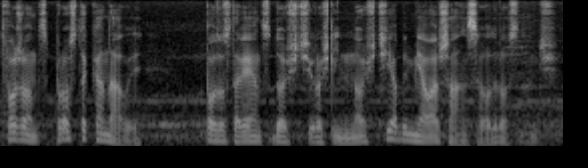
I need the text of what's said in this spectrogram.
tworząc proste kanały, pozostawiając dość roślinności, aby miała szansę odrosnąć.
